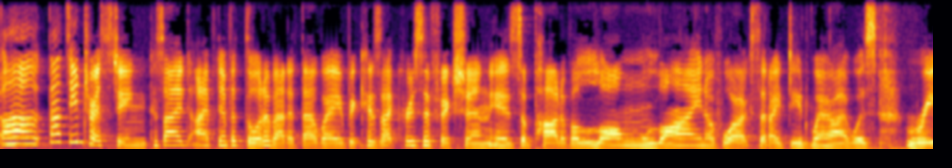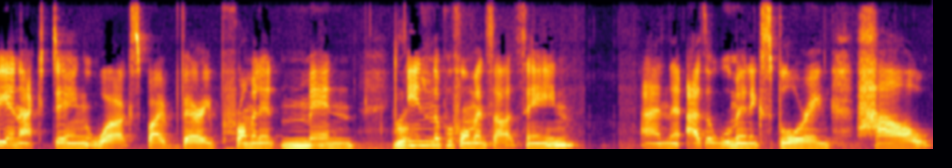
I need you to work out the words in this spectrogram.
Uh, that's interesting because I've never thought about it that way because that crucifixion is a part of a long line of works that I did where I was reenacting works by very prominent men Right. in the performance art scene. And as a woman, exploring how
